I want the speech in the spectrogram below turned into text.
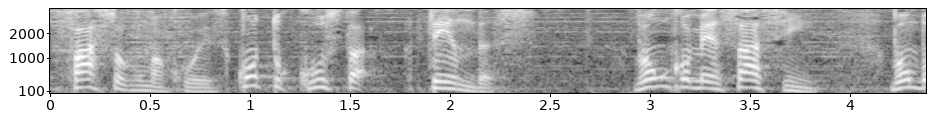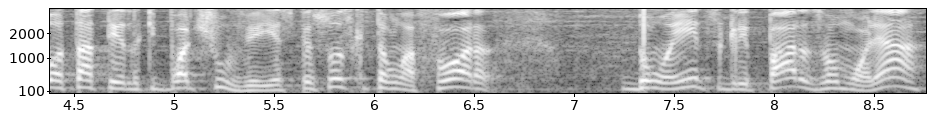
faça alguma coisa. Quanto custa tendas? Vamos começar assim. Vamos botar tenda que pode chover. E as pessoas que estão lá fora, doentes, gripadas, vão molhar?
